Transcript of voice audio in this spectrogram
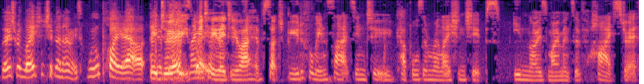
those relationship dynamics will play out. They do. Let me tell you, they do. I have such beautiful insights into couples and relationships in those moments of high stress,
